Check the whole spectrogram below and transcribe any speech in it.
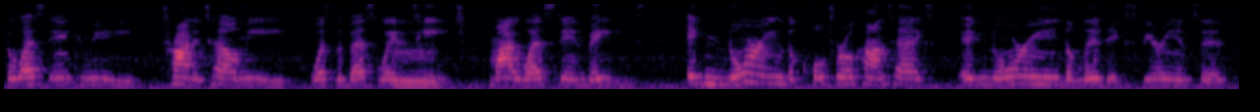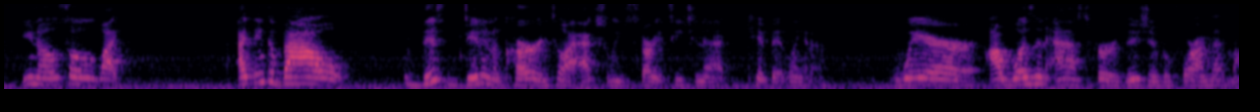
the West End community trying to tell me what's the best way to Mm. teach my West End babies, ignoring the cultural context, ignoring the lived experiences. You know, so like I think about this didn't occur until I actually started teaching at KIPP Atlanta, where I wasn't asked for a vision before I met my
